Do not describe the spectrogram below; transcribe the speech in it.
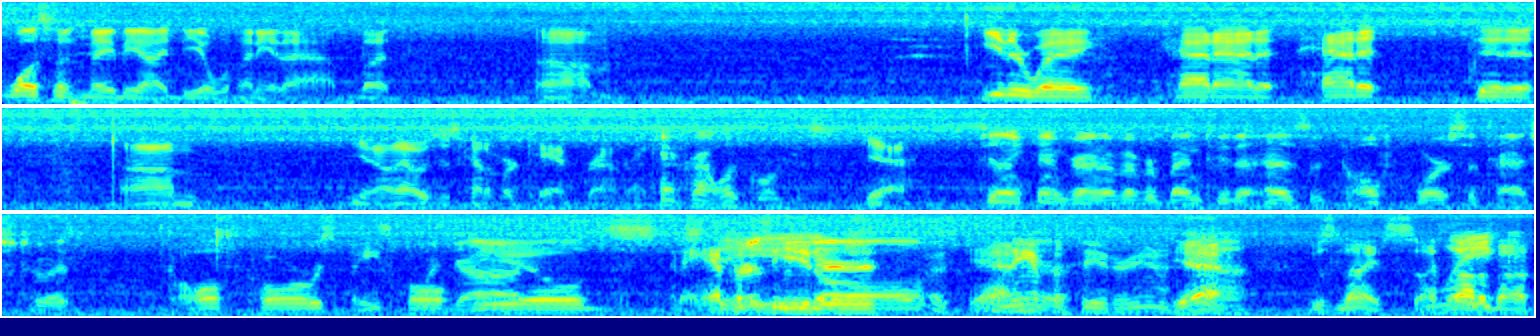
wasn't maybe ideal with any of that but um, either way had at it had it did it um, you know that was just kind of our campground right campground was gorgeous. yeah It's the only campground I've ever been to that has a golf course attached to it. golf course baseball Oh my God. fields an Stadium. amphitheater Golf. Yeah, an amphitheater, yeah. yeah, it was nice i A thought lake. about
